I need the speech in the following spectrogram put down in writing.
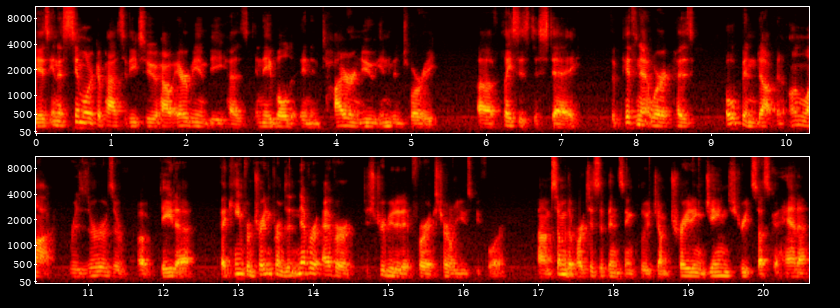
is in a similar capacity to how Airbnb has enabled an entire new inventory of places to stay. The Pyth network has opened up and unlocked reserves of, of data that came from trading firms that never ever distributed it for external use before. Um, some of the participants include Jump Trading, Jane Street, Susquehanna,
